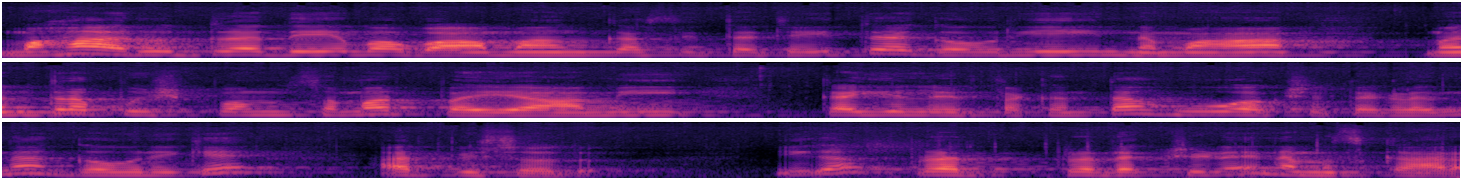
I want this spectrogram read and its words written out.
ಮಹಾರುದ್ರದೇವ ವಾಮಾಂಕಸ್ಥಿತ ಚೈತ್ರ ಗೌರಿಯೈ ನಮಃ ಮಂತ್ರಪುಷ್ಪಂ ಸಮರ್ಪಯಾಮಿ, ಕೈಯಲ್ಲಿರ್ತಕ್ಕಂಥ ಹೂ ಅಕ್ಷತೆಗಳನ್ನು ಗೌರಿಗೆ ಅರ್ಪಿಸೋದು. ಈಗ ಪ್ರ, ಪ್ರದಕ್ಷಿಣೆ ನಮಸ್ಕಾರ.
